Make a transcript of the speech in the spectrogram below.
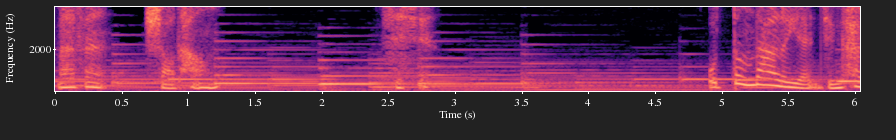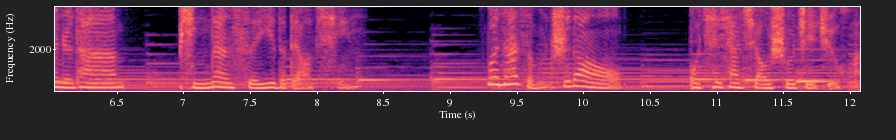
麻烦少糖，谢谢。”我瞪大了眼睛看着他平淡随意的表情，问他怎么知道我接下去要说这句话。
